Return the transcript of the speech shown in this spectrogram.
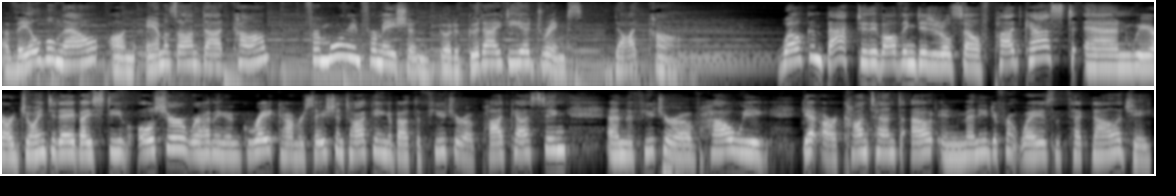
Available now on Amazon.com. For more information, go to goodideadrinks.com. Welcome back to the Evolving Digital Self podcast. And we are joined today by Steve Olsher. We're having a great conversation talking about the future of podcasting and the future of how we get our content out in many different ways with technology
